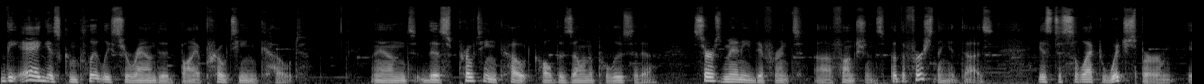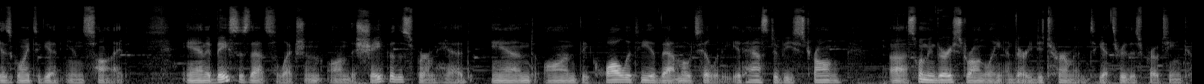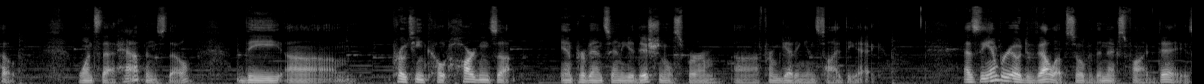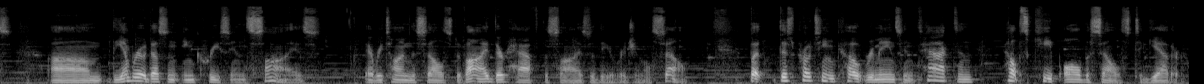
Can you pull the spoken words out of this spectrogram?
the egg is completely surrounded by a protein coat. And this protein coat, called the zona pellucida, serves many different uh, functions. But the first thing it does is to select which sperm is going to get inside. And it bases that selection on the shape of the sperm head and on the quality of that motility. It has to be strong, uh, swimming very strongly and very determined to get through this protein coat. Once that happens, though, the um, protein coat hardens up and prevents any additional sperm uh, from getting inside the egg. As the embryo develops over the next five days, um, the embryo doesn't increase in size. Every time the cells divide, they're half the size of the original cell. But this protein coat remains intact and helps keep all the cells together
